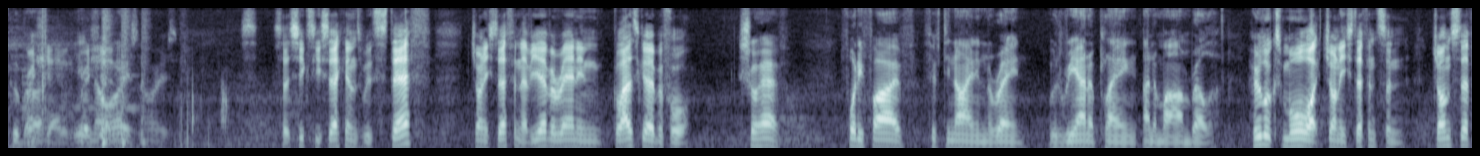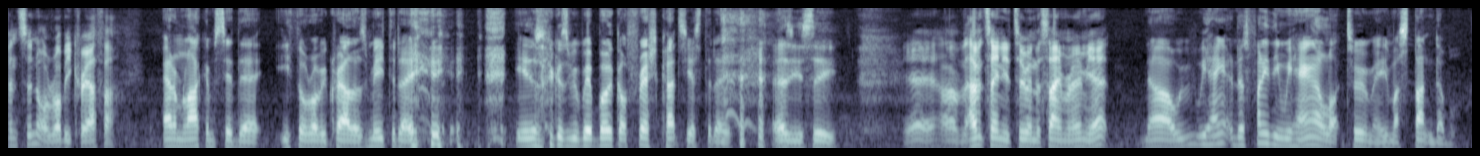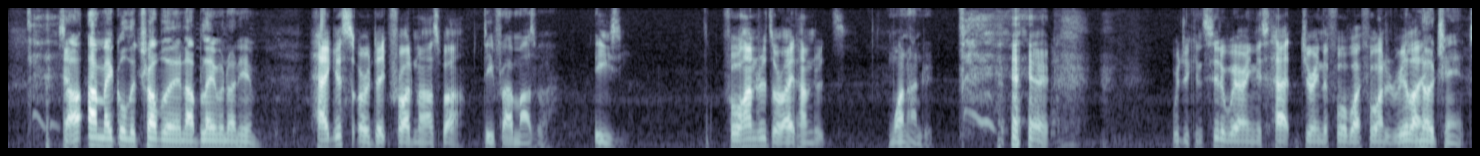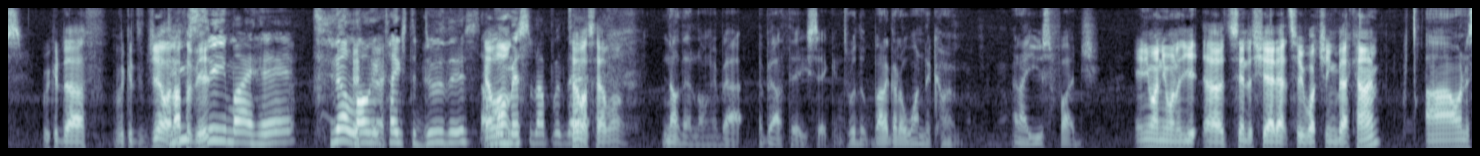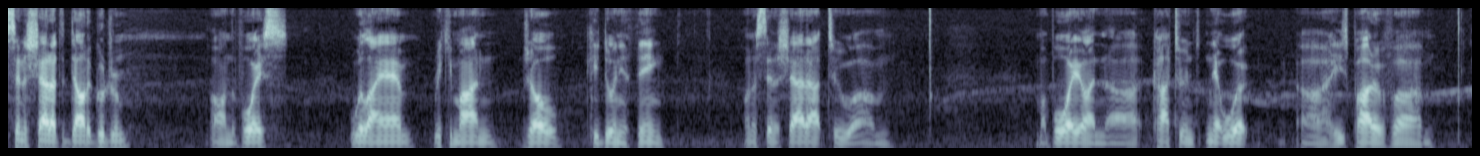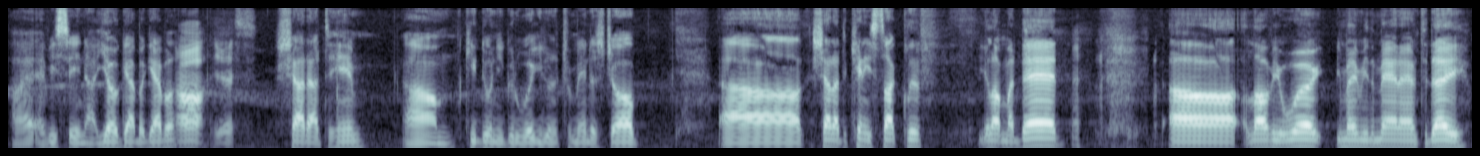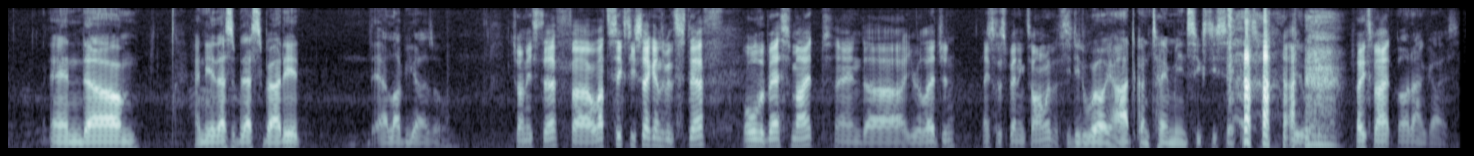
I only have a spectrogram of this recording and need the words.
Good, bro. Appreciate it. Yeah, Appreciate no it. no worries. So 60 seconds with Steff. Johnny Stephen, have you ever ran in Glasgow before? Sure have. 45, 59 in the rain with Rihanna playing under my umbrella. Who looks more like Johnny Steffensen, John Steffensen or Robbie Crowther? Adam Larkham said that he thought Robbie Crowther was me today. it is because we both got fresh cuts yesterday, as you see. Yeah, I haven't seen you two in the same room yet. No, we, we hang. There's a funny thing. We hang out a lot too, man. He's my stunt double. So I, I make all the trouble and I blame it on him. Haggis or a deep fried Mars bar? Deep fried Mars bar, easy. 400s or 800s? 100. Would you consider wearing this hat during the 4x400 relay? No chance. We could uh, we could gel it Do up a bit. you see my hair? Do you know how long it takes to do this? How I'm long? messing up with that. Tell us how long. Not that long, about about 30 seconds. With a, but I got a wonder comb, and I use fudge. Anyone you want to uh, send a shout out to watching back home? Uh, I want to send a shout out to Delta Goodrem on The Voice, Will I Am, Ricky Martin, Joe. Keep doing your thing. I want to send a shout out to um, my boy on uh, Cartoon Network. Uh, he's part of. Um, uh, have you seen uh, Yo Gabba Gabba? Oh, yes. Shout out to him. Um, keep doing your good work. You're doing a tremendous job. Uh, shout out to Kenny Sutcliffe. You're like my dad. Uh, I love your work. You made me the man I am today. And um, and yeah, that's that's about it. I love you guys all. Johnny Steff. Uh, well, that's 60 seconds with Steff. All the best, mate. And uh, you're a legend. Thanks for spending time with us. You did well. You're hard to contain me in 60 seconds. Well. Thanks, mate. well done, guys.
